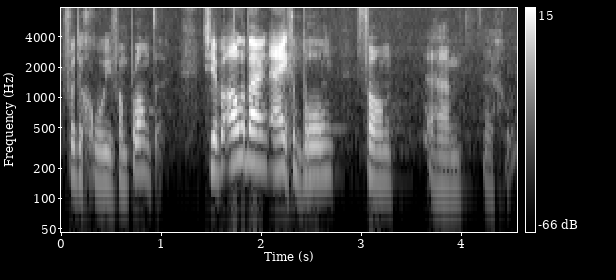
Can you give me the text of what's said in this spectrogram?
voor de groei van planten. Dus die hebben allebei een eigen bron van um, groei.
